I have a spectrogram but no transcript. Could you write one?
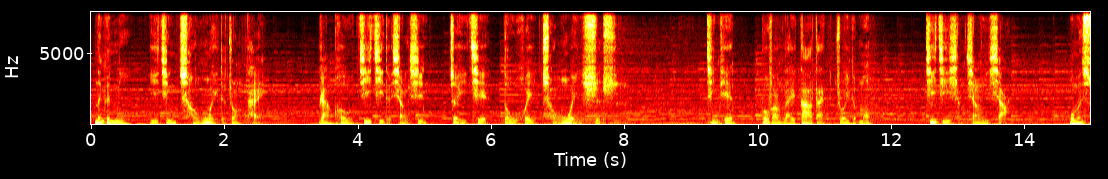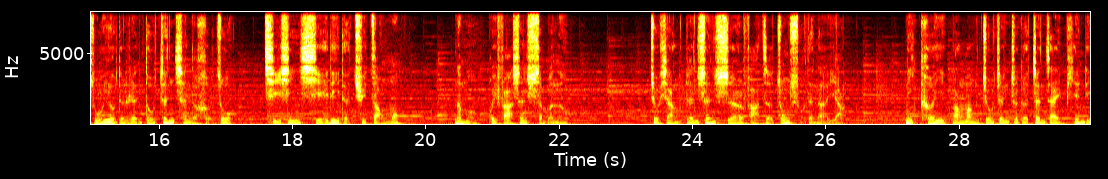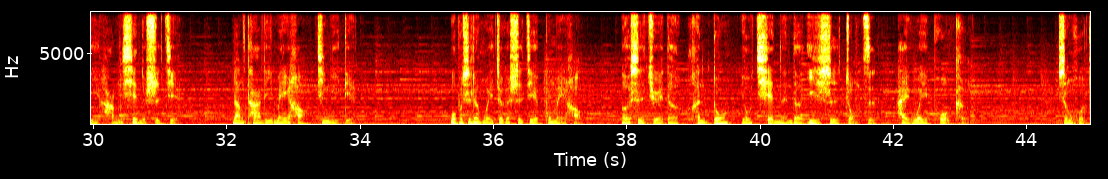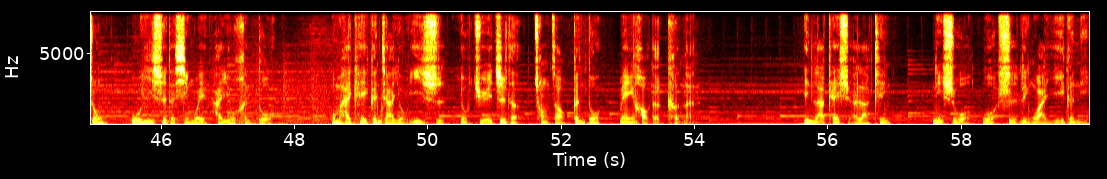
那个你已经成为的状态，然后积极的相信这一切都会成为事实。今天，不妨来大胆做一个梦，积极想象一下，我们所有的人都真诚的合作，齐心协力的去造梦，那么会发生什么呢？就像人生十二法则中说的那样，你可以帮忙纠正这个正在偏离航线的世界，让它离美好近一点。我不是认为这个世界不美好。而是觉得很多有潜能的意识种子还未破壳。生活中无意识的行为还有很多，我们还可以更加有意识、有觉知的创造更多美好的可能。In la cash a la king，你是我，我是另外一个你。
